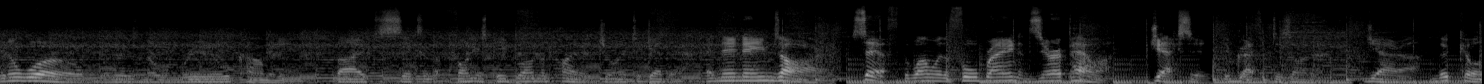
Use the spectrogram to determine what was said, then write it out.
In a world where there's no real comedy, five to six of the funniest people on the planet join together, and their names are Seth, the one with a full brain and zero power, Jackson, the graphic designer, Jara, the call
